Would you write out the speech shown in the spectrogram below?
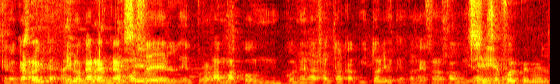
Creo que, arranca- creo arrancamos el, el programa con, con el asalto al Capitolio, que parece que se nos ha olvidado. Sí, ese ¿no? fue el primero.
